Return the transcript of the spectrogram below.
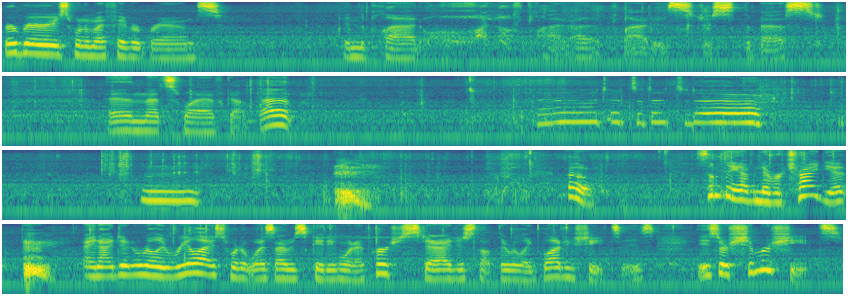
Burberry is one of my favorite brands. In the plaid. Oh, I love plaid. Plaid is just the best. And that's why I've got that. Uh, da, da, da, mm. oh, something I've never tried yet, and I didn't really realize what it was I was getting when I purchased it. I just thought they were like blotting sheets. Is these are shimmer sheets.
